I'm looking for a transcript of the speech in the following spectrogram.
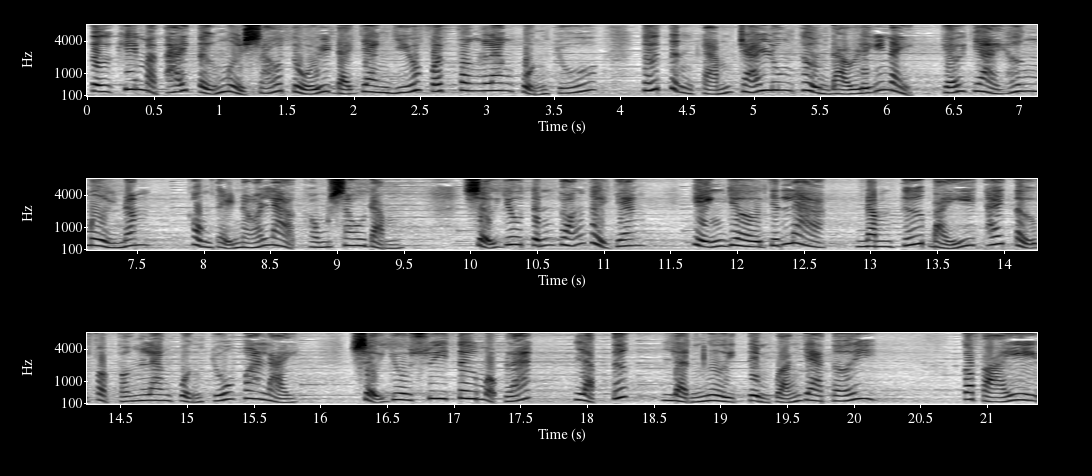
Từ khi mà thái tử 16 tuổi đã gian díu với Vân Lan quận chúa, thứ tình cảm trái luân thường đạo lý này kéo dài hơn 10 năm, không thể nói là không sâu đậm. Sử Du tính toán thời gian, hiện giờ chính là năm thứ bảy thái tử và Vân Lan quận chúa qua lại. Sử Du suy tư một lát, lập tức lệnh người tìm quản gia tới. Có phải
